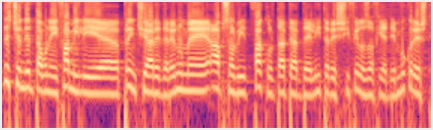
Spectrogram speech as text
Descendenta unei familii eh, princiare de renume, a absolvit Facultatea de Litere și Filozofie din București.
